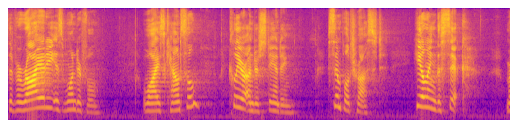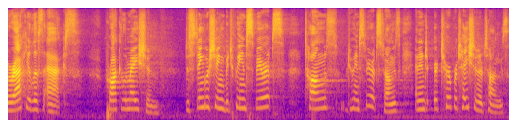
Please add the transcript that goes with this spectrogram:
The variety is wonderful. Wise counsel, clear understanding, simple trust, healing the sick, miraculous acts, proclamation, distinguishing between spirits, tongues, between spirits, tongues, and inter- interpretation of tongues.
